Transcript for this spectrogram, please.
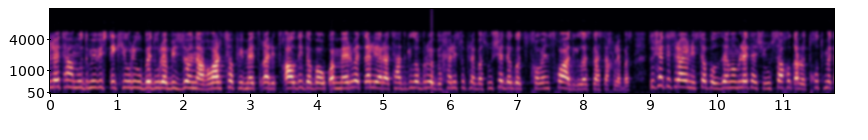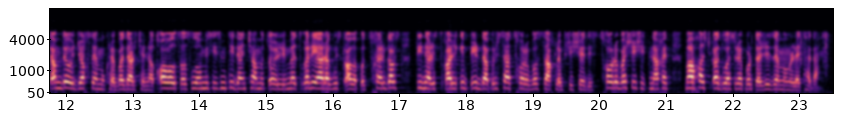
მლეთა მუდმივი სტიქიური უბედურების ზონა ღვარცოფი მეწყერი წყალდიდობა უკვე მერვე წელია რაც ადგილობრივები ხელისუფლებას უშედეგოდ სთხოვენ სხვა ადგილას გასახლებას. დუშეთის რაიონის სოფელ ზემო მლეთაში usახლკარო 15-მდე ოჯახს ემუქრება დარჩენა. ყოველ წელს ლომისის მთიდან ჩამოწოლილი მეწყერი არაგვის კალაპოტს ხერგავს მდინარის წყალი კი პირდაპირ საცხოვრებელ სახლებში შედის. ცხოვრებაში შით ნახეთ მალხაზ ჭკადუას რეპორტაჟი ზემო მლეთადან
